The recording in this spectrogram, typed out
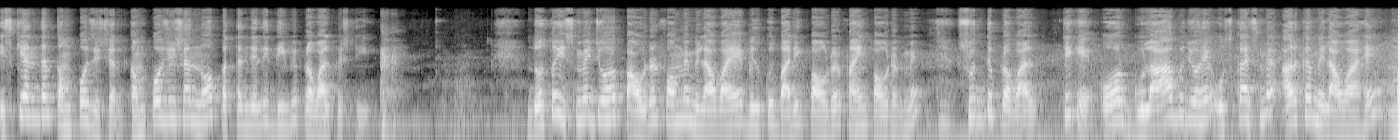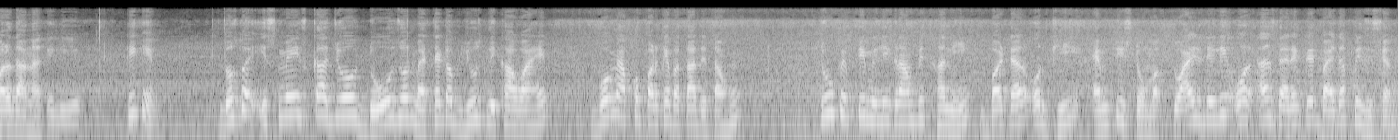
इसके अंदर कंपोजिशन कंपोजिशन नो पतंजलि, दिव्य प्रवाल पृष्टि दोस्तों, इसमें जो है पाउडर फॉर्म में मिला हुआ है, बिल्कुल बारीक पाउडर फाइन पाउडर में, शुद्ध प्रवाल, ठीक है? और गुलाब जो है, उसका इसमें अर्क मिला हुआ है मर्दाना के लिए, ठीक है? दोस्तों, इसमें इसका जो डोज और मेथड ऑफ़ यूज़ लिखा हुआ है, वो मैं आपको पढ़ के बता देता हूँ। 250 मिलीग्राम विथ हनी बटर और घी एम्प्टी स्टोमक ट्वाइस डेली और as directed by the physician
